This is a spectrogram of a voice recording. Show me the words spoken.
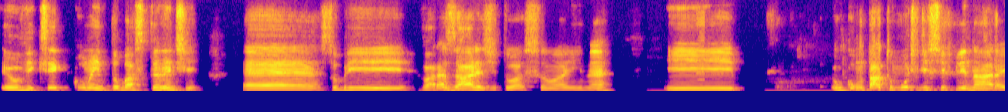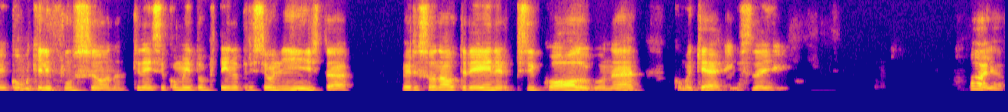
eu vi que você comentou bastante é, sobre várias áreas de atuação aí, né? E o contato multidisciplinar aí, como que ele funciona? Que nem você comentou que tem nutricionista, personal trainer, psicólogo, né? Como é que é isso daí? Olha,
